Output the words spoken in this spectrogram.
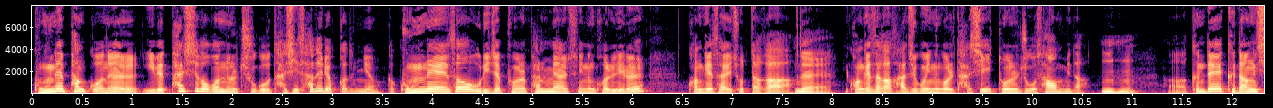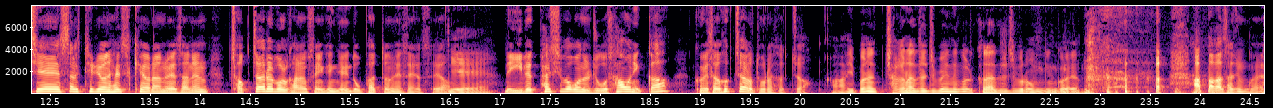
국내 판권을 280억 원을 주고 다시 사들였거든요. 그러니까 국내에서 우리 제품을 판매할 수 있는 권리를 관계사에 줬다가 네. 관계사가 가지고 있는 걸 다시 돈을 주고 사옵니다. 음흠. 아, 근데 그 당시에 셀트리온 헬스케어라는 회사는 적자를 볼 가능성이 굉장히 높았던 회사였어요. 예. 근데 280억 원을 주고 사오니까 그 회사 흑자로 돌아섰죠. 아 이번엔 작은 아들 집에 있는 걸 큰 아들 집으로 옮긴 거예요? 아빠가 사준 거예요.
